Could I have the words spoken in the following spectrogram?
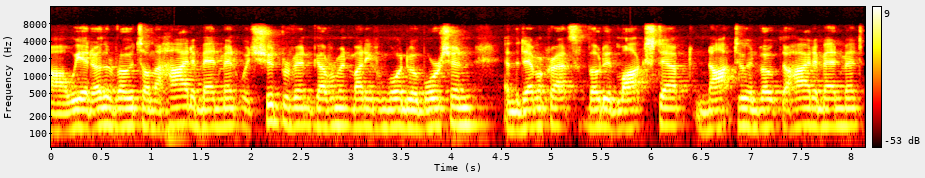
Uh, we had other votes on the Hyde Amendment, which should prevent government money from going to abortion, and the Democrats voted lockstep not to invoke the Hyde Amendment.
